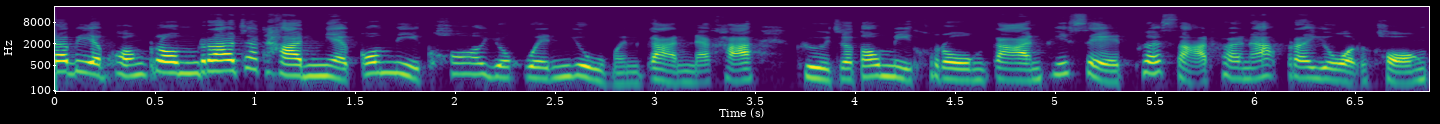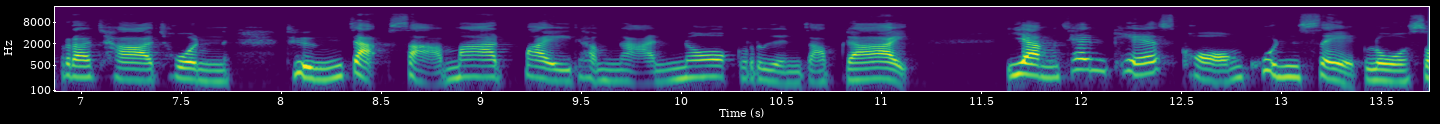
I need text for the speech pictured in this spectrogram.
ระเบียบของกรมราชทัณฑ์เนี่ยก็มีข้อยกเว้นอยู่เหมือนกันนะคะ คือจะต้องมีโครงการพิเศษเพื่อสาธารณประโยชน์ของประชาชน ถึงจะสามารถไปทำงานนอกเรือนจำได้ อย่างเช่นเคสของคุณเสกโลโซ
